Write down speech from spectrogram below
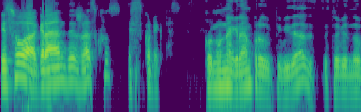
Eso a grandes rasgos es Conectas. Con una gran productividad, estoy viendo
